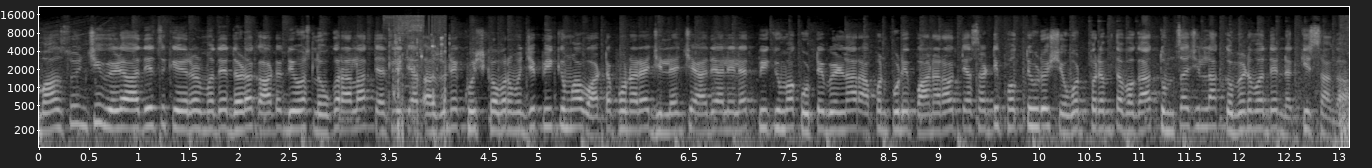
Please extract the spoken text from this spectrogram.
मान्सूनची वेळेआधीच केरळमध्ये धडक आठ दिवस लवकर आला. त्यातली त्यात अजून एक खुश खबर म्हणजे पीक किंवा वाटप होणाऱ्या जिल्ह्यांच्या यादी आलेल्या आहेत. पीक किंवा कुठे मिळणार आपण पुढे पाहणार आहोत. त्यासाठी फक्त व्हिडिओ शेवटपर्यंत बघा. तुमचा जिल्हा कमेंटमध्ये नक्कीच सांगा.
